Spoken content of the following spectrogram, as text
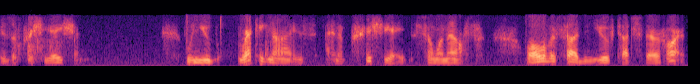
is appreciation. When you recognize and appreciate someone else, all of a sudden you have touched their heart.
